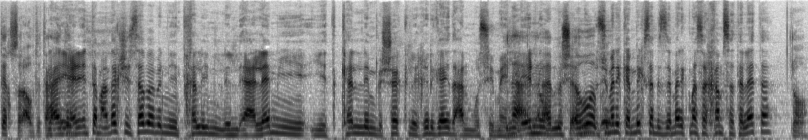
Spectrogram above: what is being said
تخسر أو تتعادل يعني أنت ما عندكش سبب إن تخلي الاعلامي يتكلم بشكل غير جيد عن موسيماني لا، لأنه لا، مش هو موسيماني كان بيكسب الزمالك مثلا 5 3 آه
